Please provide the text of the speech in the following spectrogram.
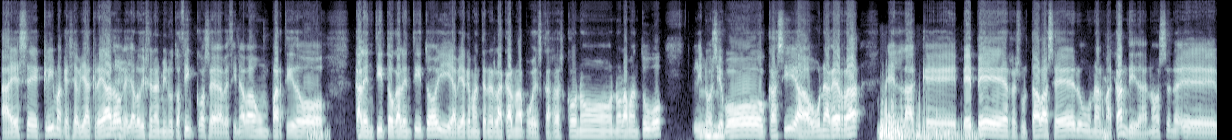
a ese clima que se había creado, que ya lo dije en el minuto 5, se avecinaba un partido calentito, calentito y había que mantener la calma, pues Carrasco no, no la mantuvo y nos llevó casi a una guerra en la que Pepe resultaba ser un alma cándida, no Se- eh,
